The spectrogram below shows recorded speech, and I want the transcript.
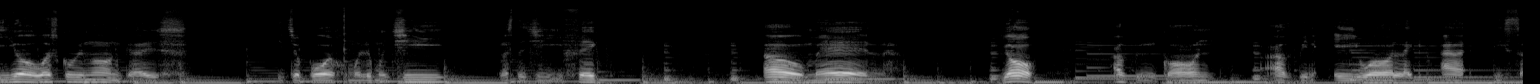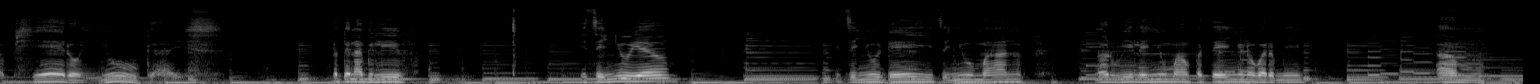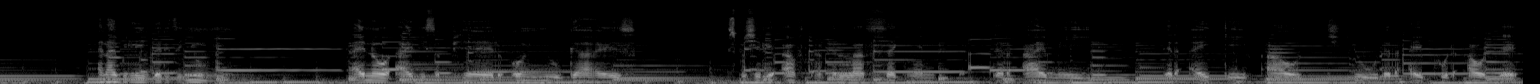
Yo, what's going on, guys? It's your boy Humolimo G, Mr. G Effect. Oh man, yo, I've been gone. I've been AWOL, like I disappeared on you guys. But then I believe it's a new year, it's a new day, it's a new month. Not really a new month, but then you know what I mean. Um, and I believe that it's a new me. I know I disappeared on you guys, especially after the last segment that I made, that I gave out to you, that I put out there.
